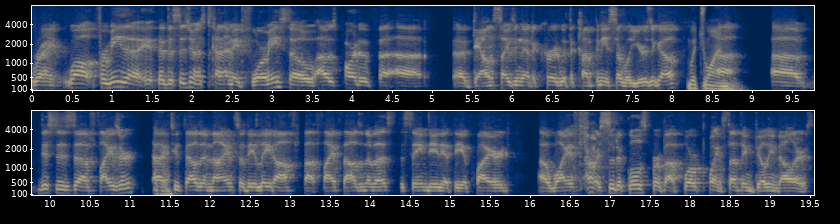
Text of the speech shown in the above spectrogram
Right. Well, for me, the the decision was kind of made for me. So I was part of uh, uh, downsizing that occurred with the company several years ago. Which one? Uh, uh, this is uh, Pfizer uh, Okay. in 2009. So they laid off about 5,000 of us the same day that they acquired uh, Wyeth Pharmaceuticals for about four point something billion dollars.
